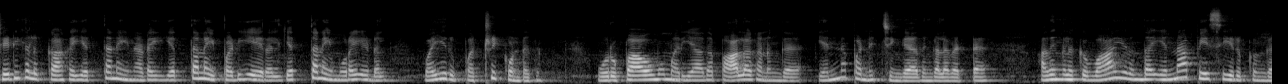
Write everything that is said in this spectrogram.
செடிகளுக்காக எத்தனை நடை எத்தனை படியேறல் எத்தனை முறையிடல் வயிறு பற்றி கொண்டது. ஒரு பாவமும் அறியாத பாலகனுங்க என்ன பண்ணிச்சிங்க அதுங்களை வெட்ட? அதுங்களுக்கு வாய் இருந்தால் என்ன பேசி இருக்குங்க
